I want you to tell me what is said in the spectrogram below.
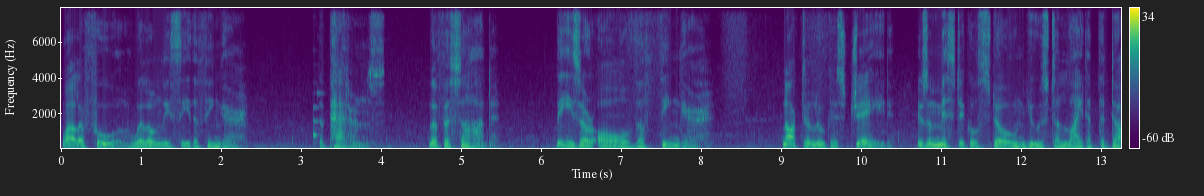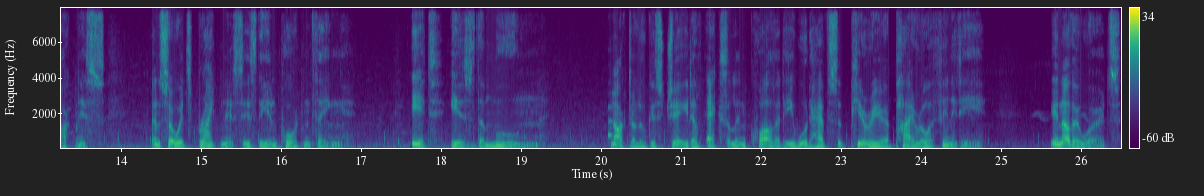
while a fool will only see the finger. The patterns, the facade, these are all the finger. Noctilucous jade is a mystical stone used to light up the darkness, and so its brightness is the important thing. It is the moon. Noctilucous jade of excellent quality would have superior pyro affinity. In other words,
